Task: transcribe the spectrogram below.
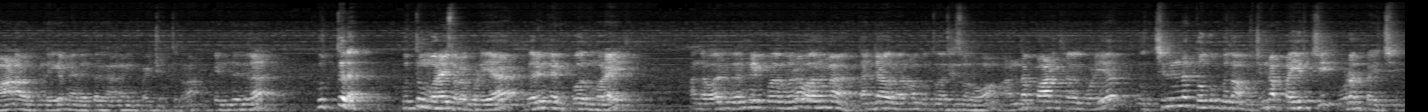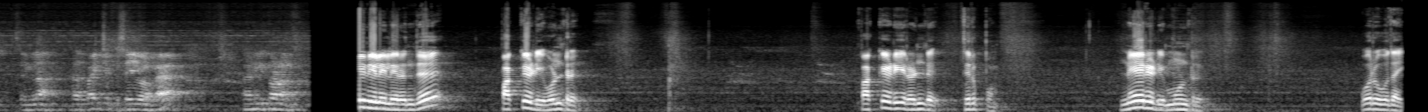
மாணவ பிள்ளைகள் நிறைய பேர் இருக்காங்க நீங்கள் பயிற்சி எடுத்துக்கலாம். இந்த இதில் குத்துல குத்து முறை சொல்லக்கூடிய வெறுங்கை போர் முறை அந்த வறு வெறுமை போர் வறுமை தஞ்சாவூர் வறுமை குத்து சொல்லுவோம். அந்த பாடத்தில் இருக்கக்கூடிய ஒரு சின்ன தொகுப்பு தான் ஒரு சின்ன பயிற்சி உடற்பயிற்சி. சரிங்களா? அந்த பயிற்சி இப்போ செய்வாங்க. நீங்கள் தொடங்க. நிலையிலிருந்து பக்கடி ஒன்று பக்கடி ரெண்டு திருப்பம். நேரடி மூன்று ஒரு உதை.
